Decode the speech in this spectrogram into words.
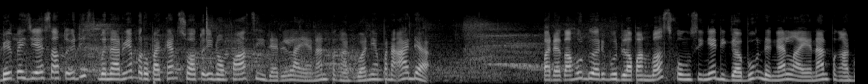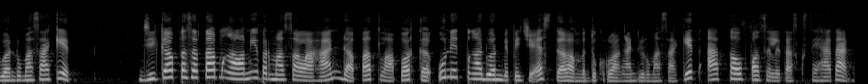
BPJS 1 ini sebenarnya merupakan suatu inovasi dari layanan pengaduan yang pernah ada. Pada tahun 2018 fungsinya digabung dengan layanan pengaduan rumah sakit. Jika peserta mengalami permasalahan dapat lapor ke unit pengaduan BPJS dalam bentuk ruangan di rumah sakit atau fasilitas kesehatan.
